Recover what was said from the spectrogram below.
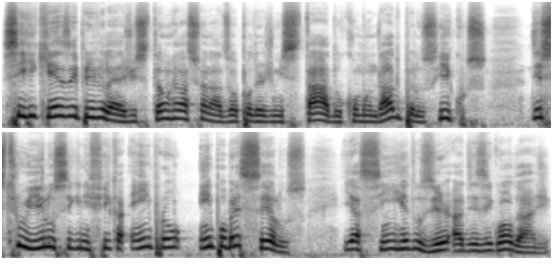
Se riqueza e privilégio estão relacionados ao poder de um Estado comandado pelos ricos, destruí-los significa empobrecê-los e assim reduzir a desigualdade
